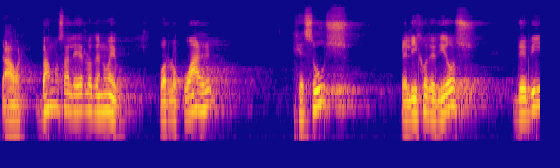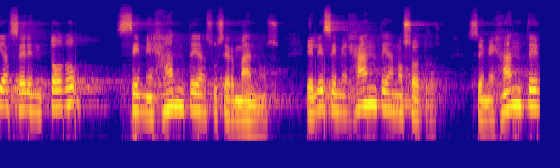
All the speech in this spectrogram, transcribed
Ahora, vamos a leerlo de nuevo. Por lo cual, Jesús, el Hijo de Dios, debía ser en todo semejante a sus hermanos. Él es semejante a nosotros. Semejante,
